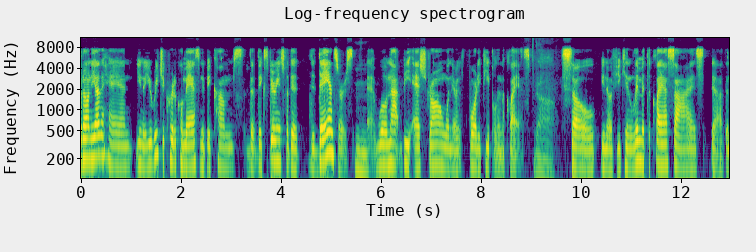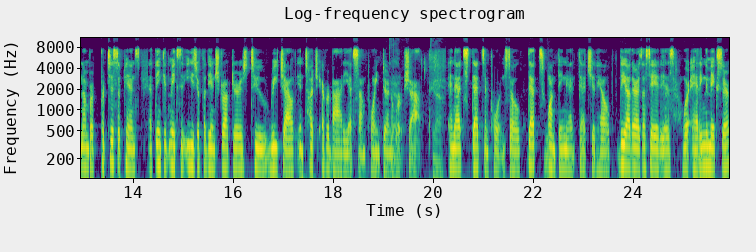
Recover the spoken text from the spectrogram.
but on the other hand you know you reach a critical mass and it becomes the, the experience for the, the dancers Mhm. uh, will not be as strong when there are 40 people in the class Yeah. so, you know, if you can limit the class size, uh, the number of participants, I think it makes it easier for the instructors to reach out and touch everybody at some point during Yeah. the workshop. Yeah. And that's that's important. So that's one thing that that should help. The other, as I said, is we're adding the mixer,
